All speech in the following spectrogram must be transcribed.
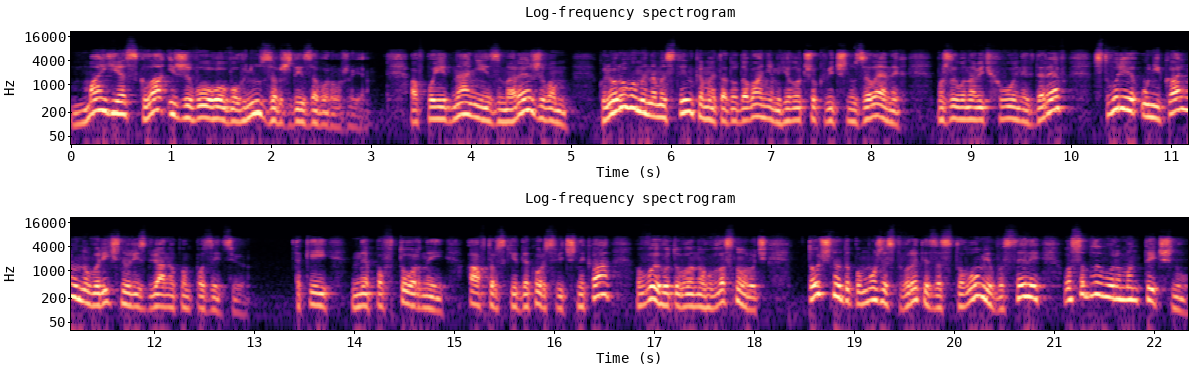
Магія скла і живого вогню завжди заворожує. А в поєднанні з мереживом, кольоровими намистинками та додаванням гілочок вічно-зелених, можливо навіть хвойних дерев, створює унікальну новорічну різдвяну композицію. Такий неповторний авторський декор свічника, виготовленого власноруч, точно допоможе створити за столом і в оселі особливо романтичну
